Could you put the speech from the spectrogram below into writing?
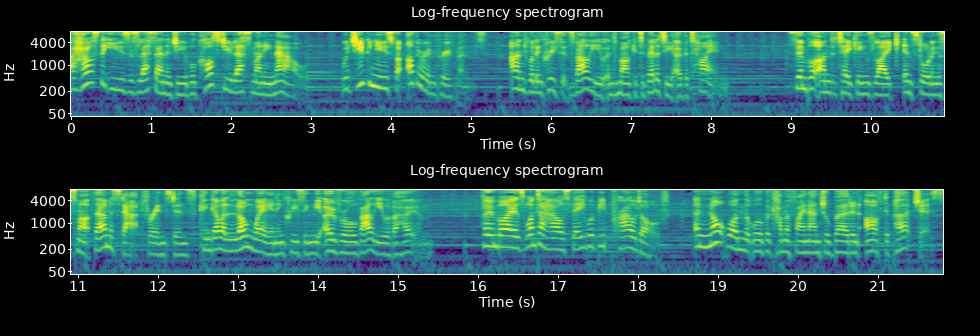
A house that uses less energy will cost you less money now, which you can use for other improvements. and will increase its value and marketability over time. Simple undertakings like installing a smart thermostat, for instance, can go a long way in increasing the overall value of a home. Homebuyers want a house they would be proud of, and not one that will become a financial burden after purchase.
